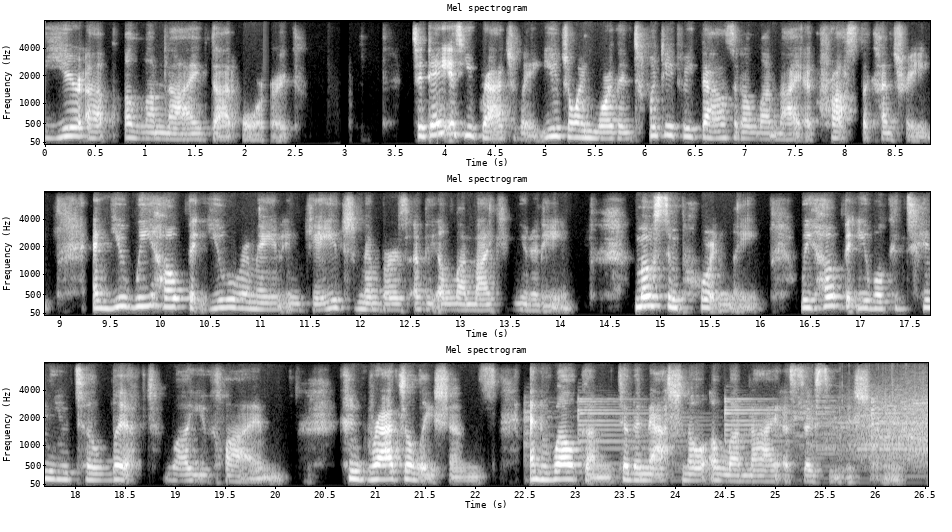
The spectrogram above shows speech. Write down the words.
yearupalumni.org. Today, as you graduate, you join more than 23,000 alumni across the country, and you, we hope that you will remain engaged members of the alumni community. Most importantly, we hope that you will continue to lift while you climb. Congratulations and welcome to the National Alumni Association.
